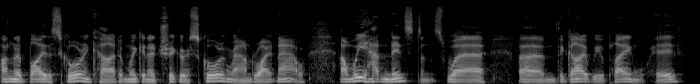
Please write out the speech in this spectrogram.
I'm gonna buy the scoring card and we're gonna trigger a scoring round right now. And we had an instance where um, the guy we were playing with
